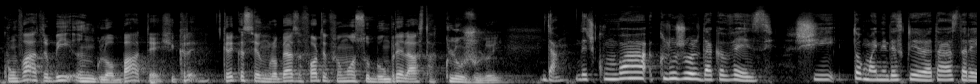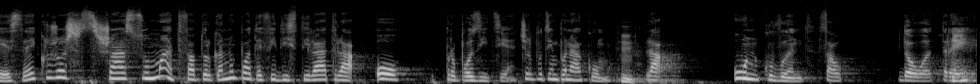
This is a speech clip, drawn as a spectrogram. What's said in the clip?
cumva ar trebui înglobate și cre- cred că se înglobează foarte frumos sub umbrela asta Clujului. Da, deci cumva Clujul, dacă vezi, și tocmai din descrierea ta asta reiese, Clujul și-a asumat faptul că nu poate fi distilat la o propoziție, cel puțin până acum, hmm. la un cuvânt sau două, trei, okay.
